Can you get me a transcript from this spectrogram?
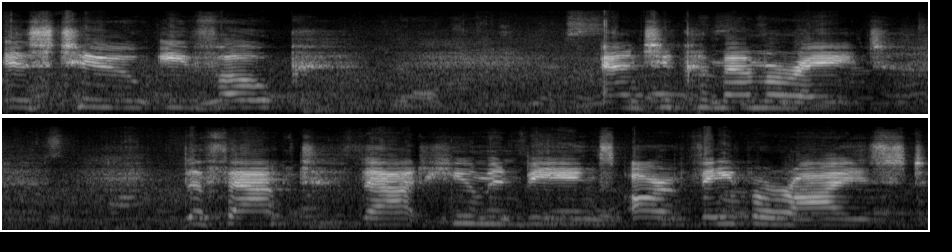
is to evoke and to commemorate the fact that human beings are vaporized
